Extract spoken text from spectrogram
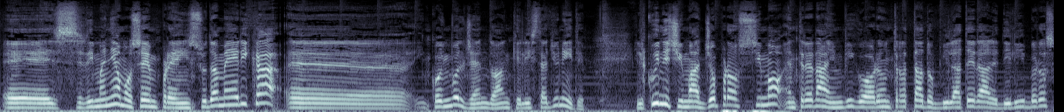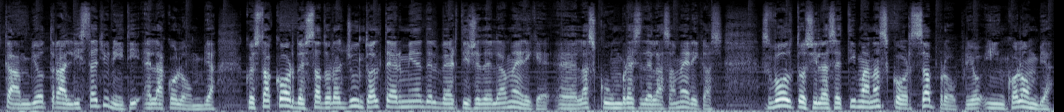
Eh, rimaniamo sempre in Sud America, eh, coinvolgendo anche gli Stati Uniti. Il 15 maggio prossimo entrerà in vigore un trattato bilaterale di libero scambio tra gli Stati Uniti e la Colombia. Questo accordo è stato raggiunto al termine del vertice delle Americhe, eh, la Scumbres de las Americas, svoltosi la settimana scorsa proprio in Colombia.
